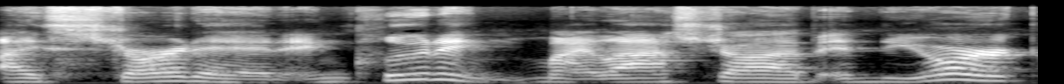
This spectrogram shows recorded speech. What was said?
I started, including my last job in New York,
